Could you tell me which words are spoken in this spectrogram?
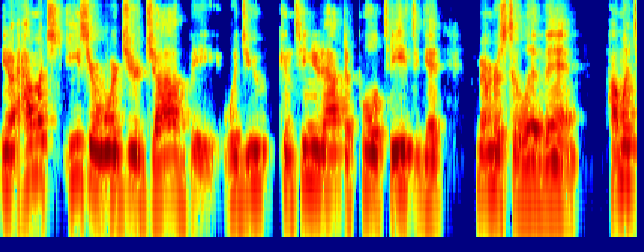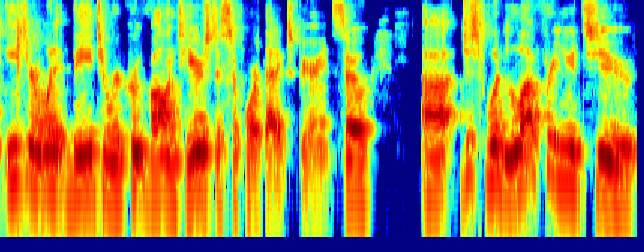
You know, how much easier would your job be? Would you continue to have to pull teeth to get members to live in? How much easier would it be to recruit volunteers to support that experience? So, uh, just would love for you to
